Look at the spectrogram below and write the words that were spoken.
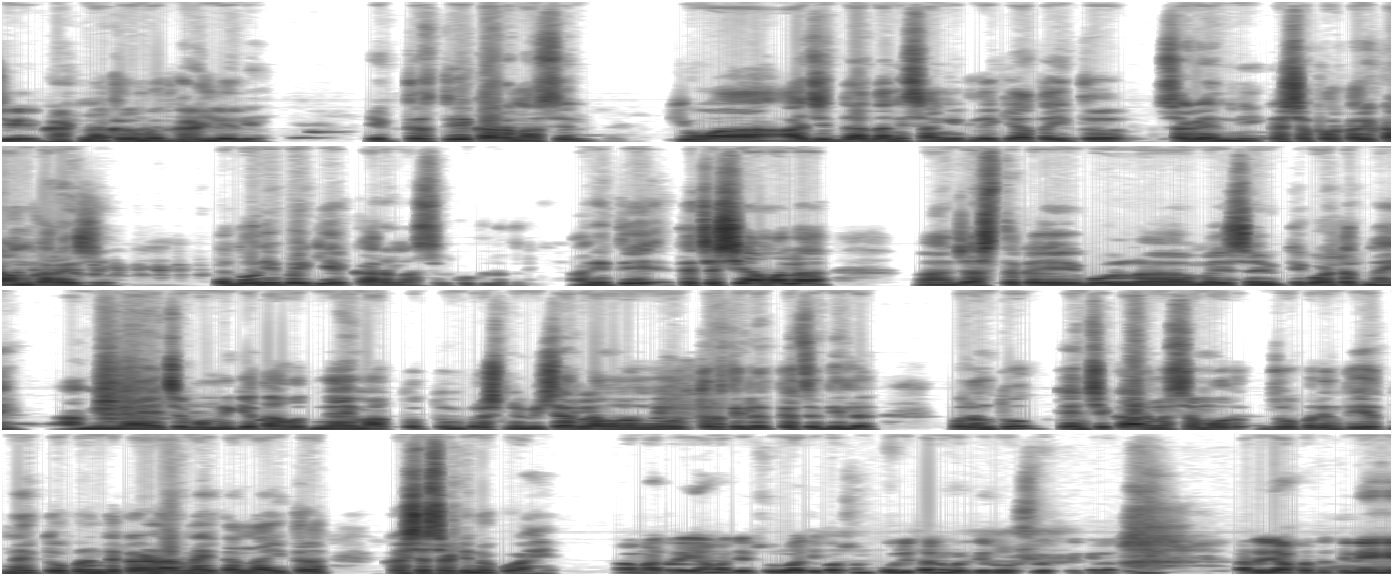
जे घटनाक्रम आहेत घडलेले एक तर ते कारण असेल किंवा अजितदादांनी सांगितलं की आता इथं सगळ्यांनी कशा प्रकारे काम करायचे. या दोन्हीपैकी एक कारण असेल कुठलं तरी. आणि ते त्याच्याशी आम्हाला जास्त काही बोलणं म्हणजे संयुक्तिक वाटत नाही. आम्ही न्यायाच्या भूमिकेत आहोत न्याय मागतो. तुम्ही प्रश्न विचारला म्हणून मी उत्तर दिलं त्याचं दिलं. परंतु त्यांचे कारण समोर जोपर्यंत येत नाही तोपर्यंत कळणार नाही त्यांना इथं कशासाठी नको आहे. मात्र यामध्ये सुरुवातीपासून पोलिसांवरती रोष व्यक्त केला तुम्ही. आता ज्या पद्धतीने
